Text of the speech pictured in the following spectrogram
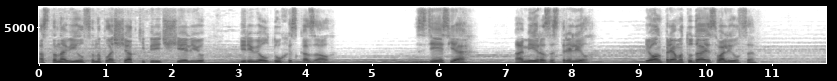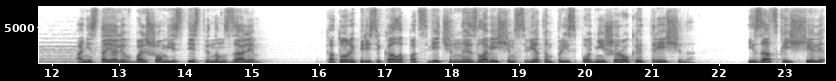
остановился на площадке перед щелью перевел дух и сказал. «Здесь я Амира застрелил, и он прямо туда и свалился». Они стояли в большом естественном зале, который пересекала подсвеченная зловещим светом преисподней широкая трещина. Из адской щели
